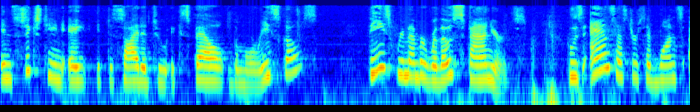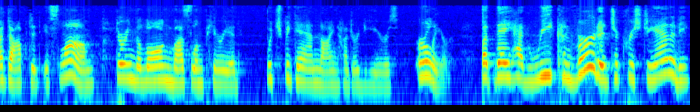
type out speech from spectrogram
In 1608, it decided to expel the Moriscos. These, remember, were those Spaniards whose ancestors had once adopted Islam during the long Muslim period, which began 900 years earlier. But they had reconverted to Christianity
